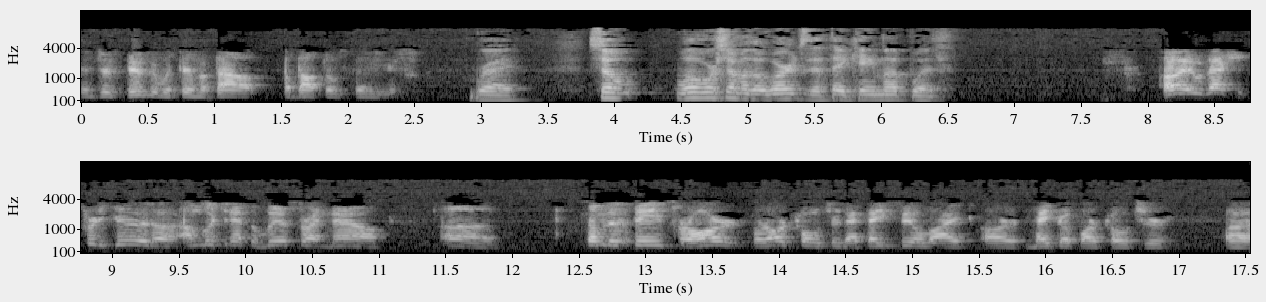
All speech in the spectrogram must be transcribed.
and just visit with them about about those things. Right. So, what were some of the words that they came up with? Uh, it was actually pretty good. Uh, I'm looking at the list right now. Uh, some of the things for our for our culture that they feel like are make up our culture uh,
